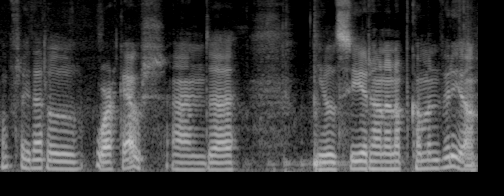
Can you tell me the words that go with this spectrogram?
hopefully that'll work out and uh, you'll see it on an upcoming video.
